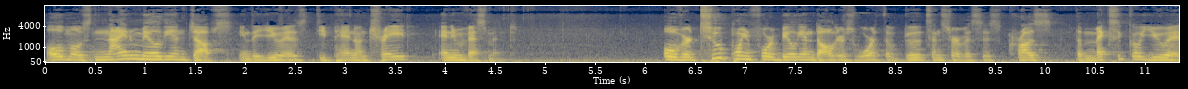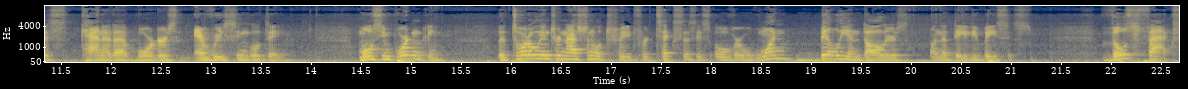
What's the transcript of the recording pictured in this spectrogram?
Almost 9 million jobs in the US depend on trade and investment. Over $2.4 billion worth of goods and services cross the Mexico US Canada borders every single day. Most importantly, the total international trade for Texas is over $1 billion on a daily basis. Those facts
